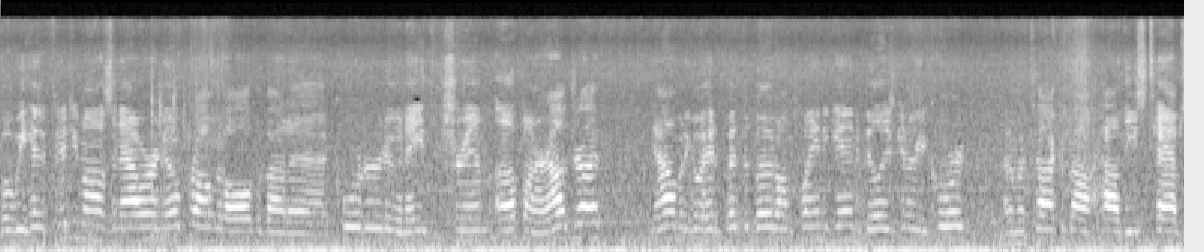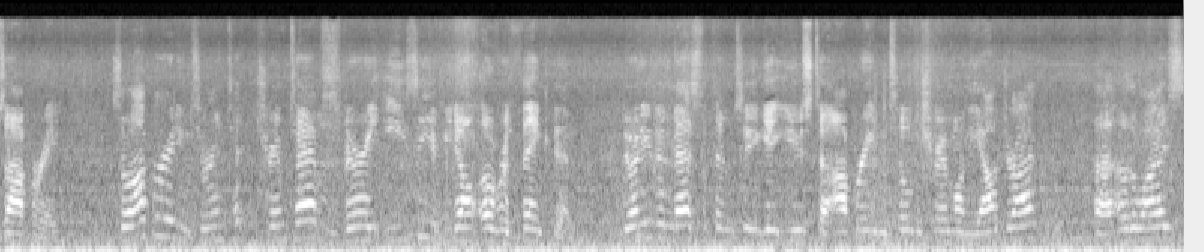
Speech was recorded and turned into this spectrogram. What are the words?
But we hit 50 miles an hour, no problem at all. with About a quarter to an eighth of trim up on our outdrive. Now I'm gonna go ahead and put the boat on plane again. Billy's gonna record, and I'm gonna talk about how these tabs operate. So operating trim, trim tabs is very easy if you don't overthink them. Don't even mess with them until you get used to operating tilt and trim on the outdrive. Uh, otherwise,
